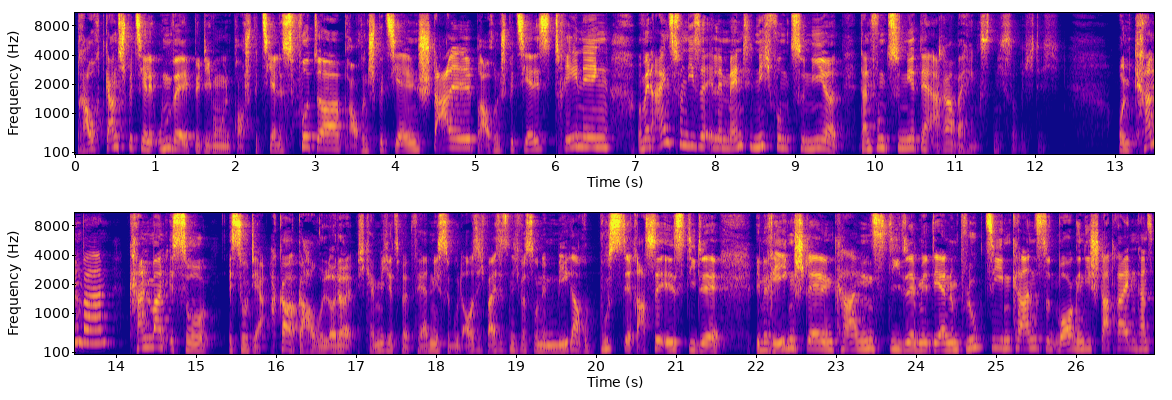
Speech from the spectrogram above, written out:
braucht ganz spezielle Umweltbedingungen, braucht spezielles Futter, braucht einen speziellen Stall, braucht ein spezielles Training. Und wenn eins von diesen Elementen nicht funktioniert, dann funktioniert der Araberhengst nicht so richtig. Und Kanban, Kanban ist so ist so der Ackergaul oder ich kenne mich jetzt bei Pferden nicht so gut aus. Ich weiß jetzt nicht, was so eine mega robuste Rasse ist, die du in Regen stellen kannst, die du mit der in einen Flug ziehen kannst und morgen in die Stadt reiten kannst.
